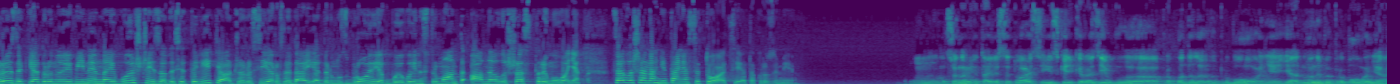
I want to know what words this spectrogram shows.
Ризик ядерної війни найвищий за десятиліття, адже Росія розглядає ядерну зброю як бойовий інструмент, а не лише стримування. Це лише нагнітання ситуації, я так розумію. Це нагнітання ситуації. Скільки разів проходили випробовування, ну не випробовування,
